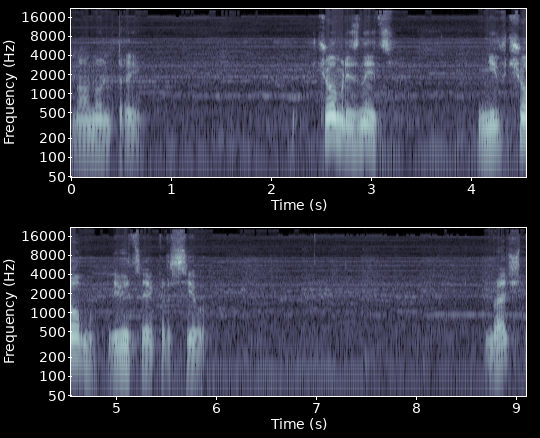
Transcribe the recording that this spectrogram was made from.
на 0,3. В чому різниця? Ні в чому. Дивіться, як красиво. Бачите?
